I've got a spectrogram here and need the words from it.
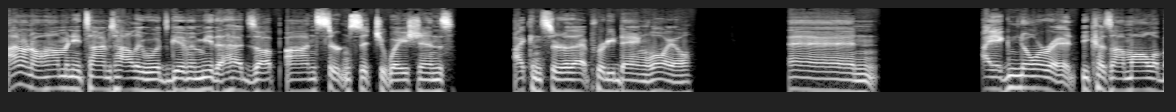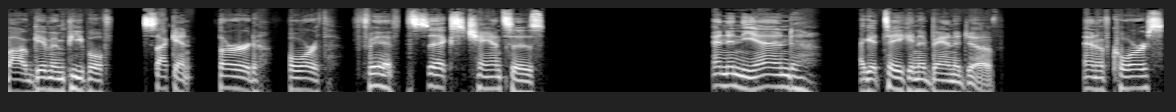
I don't know how many times Hollywood's given me the heads up on certain situations. I consider that pretty dang loyal. And I ignore it because I'm all about giving people second, third, fourth, fifth, sixth chances. And in the end, I get taken advantage of. And of course,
